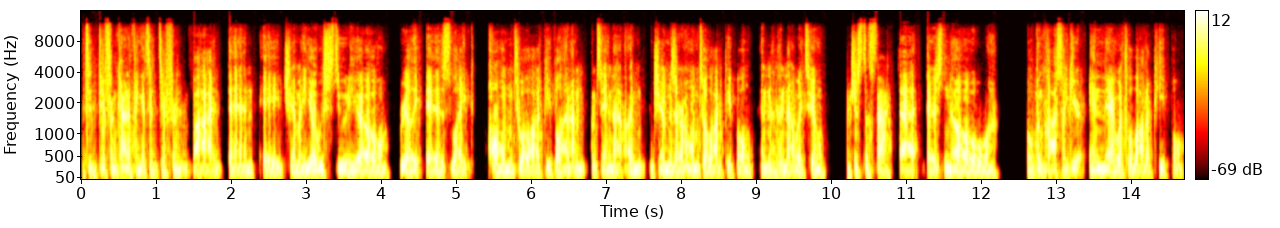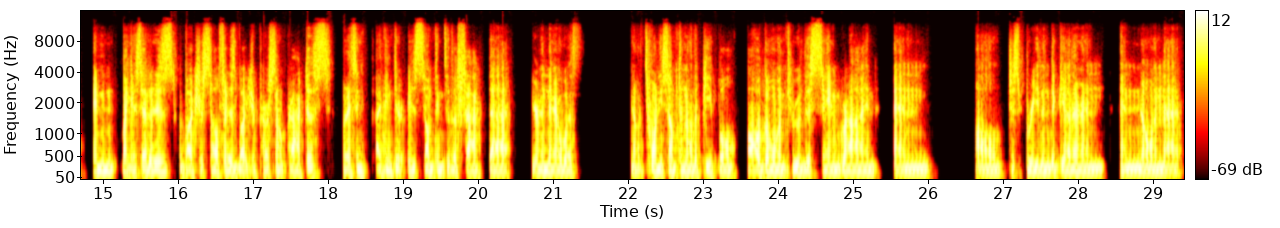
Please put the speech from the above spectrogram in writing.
it's a different kind of thing. It's a different vibe than a gym. A yoga studio really is like home to a lot of people. And I'm, I'm saying that um, gyms are home to a lot of people in, in that way too. But just the fact that there's no open class, like you're in there with a lot of people. And like I said, it is about yourself. It is about your personal practice. But I think, I think there is something to the fact that you're in there with you know 20 something other people all going through this same grind and all just breathing together and and knowing that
